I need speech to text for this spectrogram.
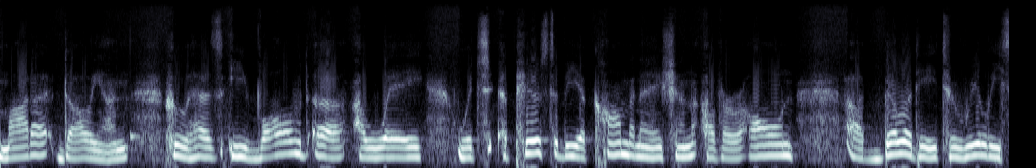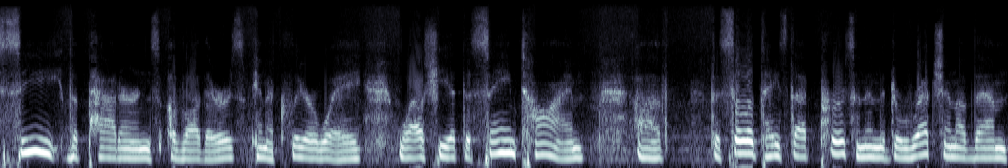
Mada Dalian, who has evolved a, a way which appears to be a combination of her own ability to really see the patterns of others in a clear way, while she at the same time uh, facilitates that person in the direction of them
